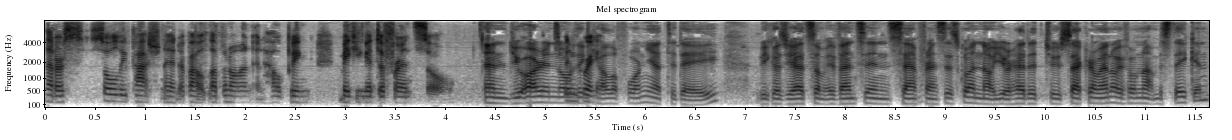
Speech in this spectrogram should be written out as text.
that are solely passionate about lebanon and helping making a difference so And you are in been Northern. California today because you had some events in San Francisco and now you're headed to Sacramento, if I'm not mistaken.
